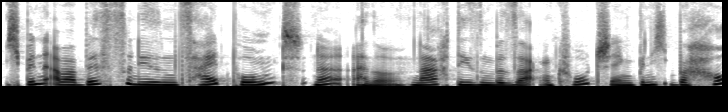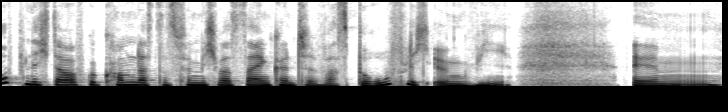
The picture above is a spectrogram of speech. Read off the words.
ich bin aber bis zu diesem Zeitpunkt, ne, also nach diesem besagten Coaching, bin ich überhaupt nicht darauf gekommen, dass das für mich was sein könnte, was beruflich irgendwie ähm,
